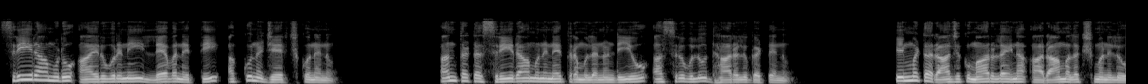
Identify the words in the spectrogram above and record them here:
శ్రీరాముడు ఆయురువురిని లేవనెత్తి అక్కున జేర్చుకొనెను. అంతట శ్రీరాముని నేత్రముల నుండియూ అశ్రువులు ధారలుగట్టెను పిమ్మట రాజకుమారులైన ఆ రామలక్ష్మణులు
